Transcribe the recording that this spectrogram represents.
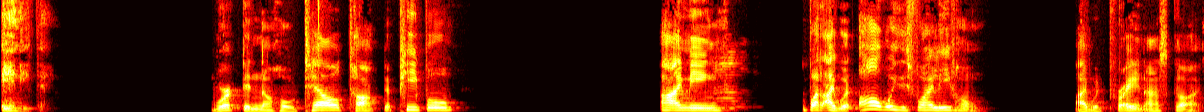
anything. Worked in the hotel, talked to people. I mean, but I would always, before I leave home, I would pray and ask God.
